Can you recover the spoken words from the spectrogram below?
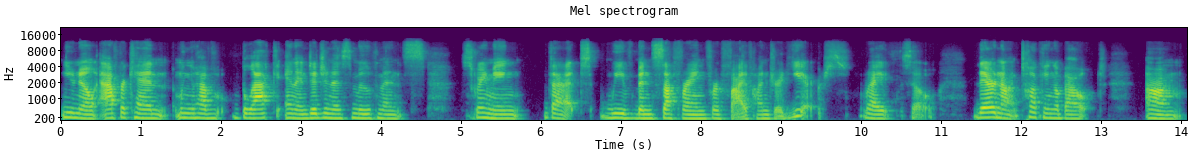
you know, African, when you have Black and Indigenous movements screaming that we've been suffering for 500 years, right? So they're not talking about um,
